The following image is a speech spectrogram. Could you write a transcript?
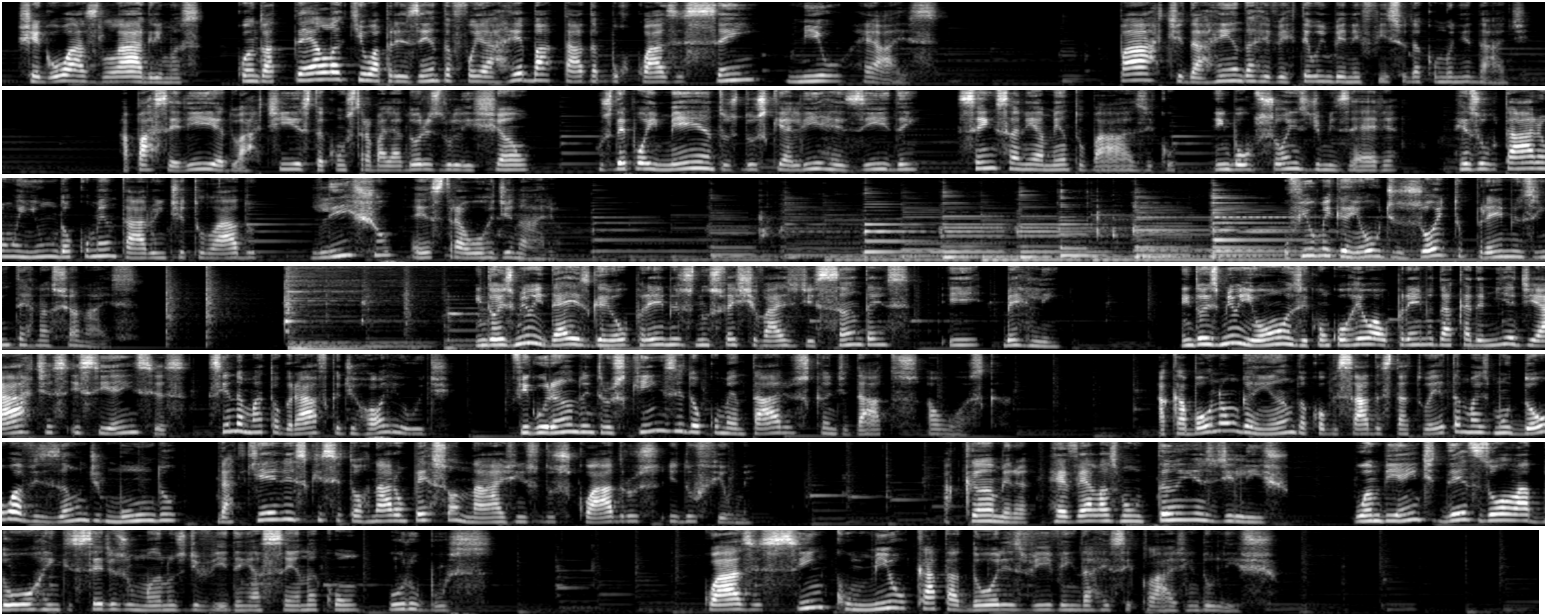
Chegou às lágrimas quando a tela que o apresenta foi arrebatada por quase 100 mil reais. Parte da renda reverteu em benefício da comunidade. A parceria do artista com os trabalhadores do lixão, os depoimentos dos que ali residem, sem saneamento básico, em bolsões de miséria, resultaram em um documentário intitulado Lixo Extraordinário. filme ganhou 18 prêmios internacionais. Em 2010, ganhou prêmios nos festivais de Sundance e Berlim. Em 2011, concorreu ao prêmio da Academia de Artes e Ciências Cinematográfica de Hollywood, figurando entre os 15 documentários candidatos ao Oscar. Acabou não ganhando a cobiçada estatueta, mas mudou a visão de mundo daqueles que se tornaram personagens dos quadros e do filme. A câmera revela as montanhas de lixo, o ambiente desolador em que seres humanos dividem a cena com urubus. Quase 5 mil catadores vivem da reciclagem do lixo.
